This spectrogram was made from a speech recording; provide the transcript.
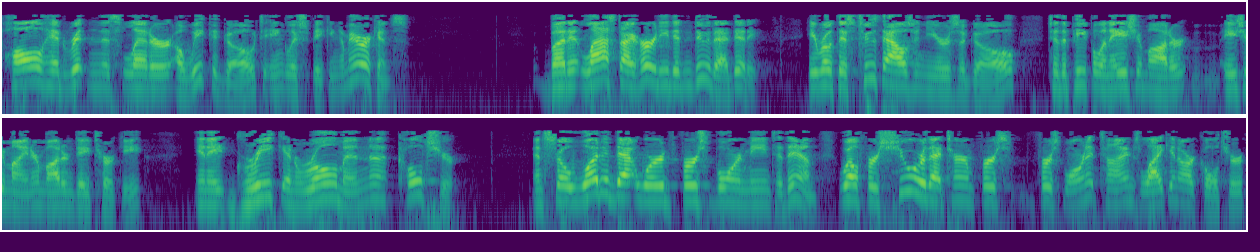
Paul had written this letter a week ago to English speaking Americans. But at last I heard he didn't do that, did he? He wrote this 2,000 years ago to the people in Asia, Minor, Asia Minor, modern day Turkey, in a Greek and Roman culture. And so, what did that word firstborn mean to them? Well, for sure, that term first, firstborn at times, like in our culture,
